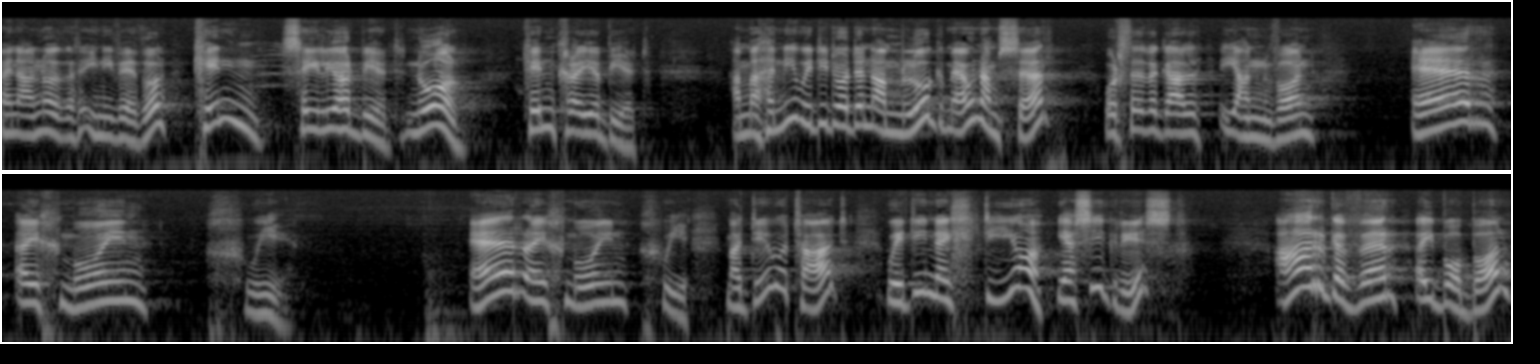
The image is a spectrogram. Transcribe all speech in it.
mae'n anodd i ni feddwl, cyn seilio'r byd, nôl, cyn creu y byd. A mae hynny wedi dod yn amlwg mewn amser wrth iddo gael ei anfon er eich mwyn chwi. Er eich mwyn chwi. Mae Dyw y Tad wedi neilltio Iesu Grist ar gyfer ei bobl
